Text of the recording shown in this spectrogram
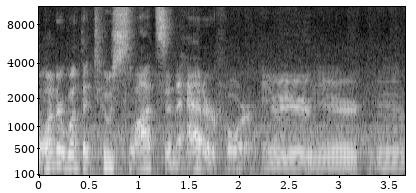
wonder what the two slots in the hat are for. There Near, yeah.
